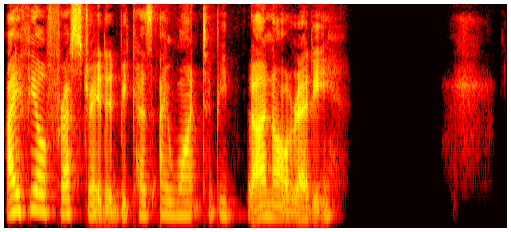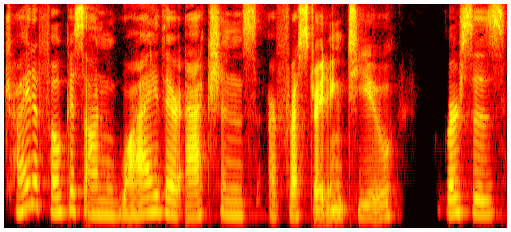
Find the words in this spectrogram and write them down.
I feel frustrated because I want to be done already. Try to focus on why their actions are frustrating to you versus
